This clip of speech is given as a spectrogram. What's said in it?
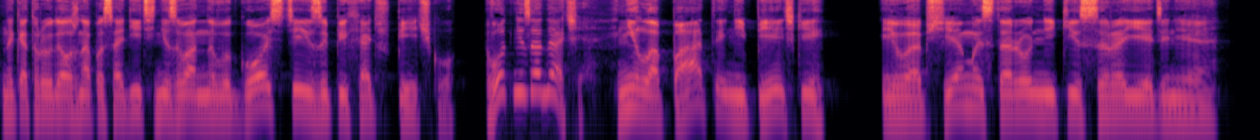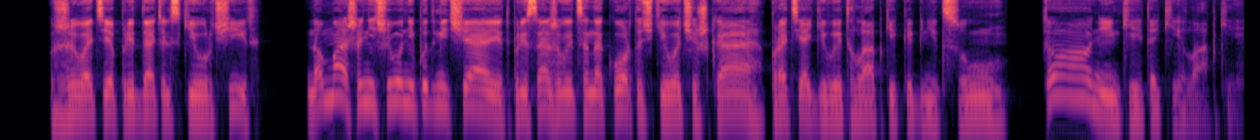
на которую должна посадить незваного гостя и запихать в печку. Вот незадача. Ни лопаты, ни печки — и вообще мы сторонники сыроедения. В животе предательски урчит, но Маша ничего не подмечает, присаживается на корточки у очишка, протягивает лапки к огнецу. Тоненькие такие лапки,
